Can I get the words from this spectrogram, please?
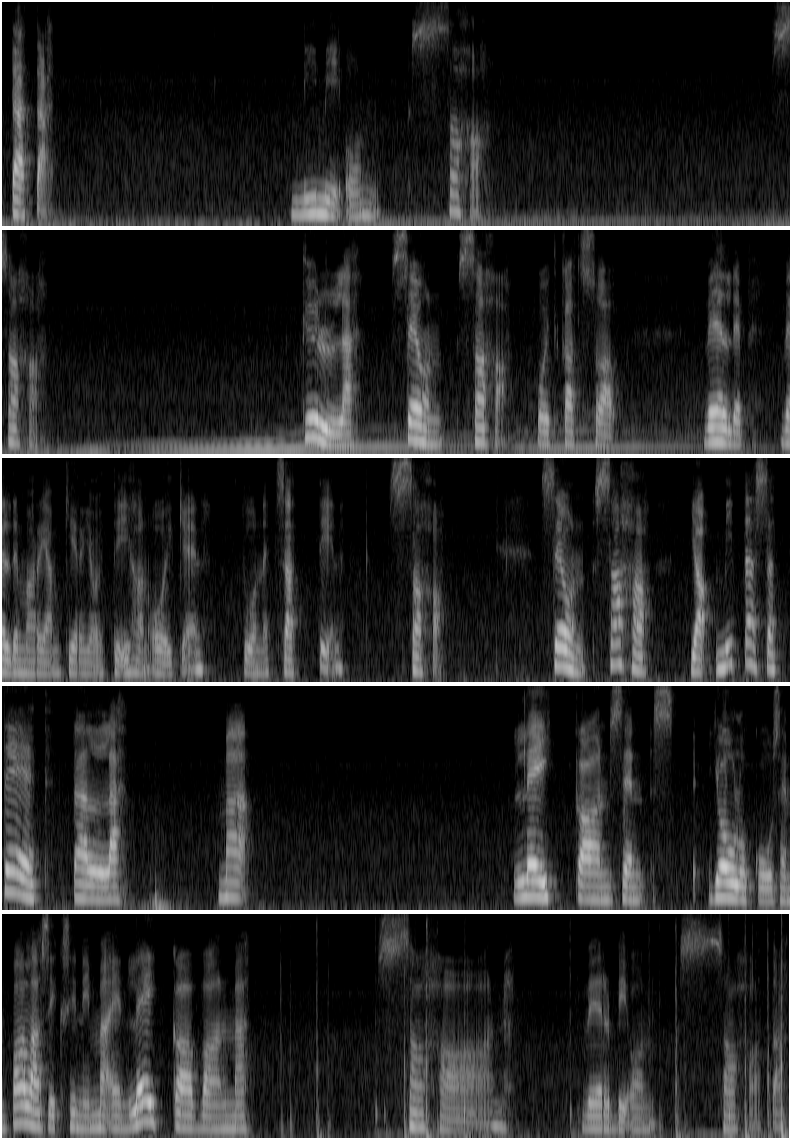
tätä. Nimi on Saha. Saha. Kyllä, se on Saha. Voit katsoa Veldep, Veldemariam kirjoitti ihan oikein tuonne chattiin. Saha. Se on saha. Ja mitä sä teet tällä? Mä leikkaan sen joulukuusen palasiksi, niin mä en leikkaa, vaan mä sahaan. Verbi on sahata.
